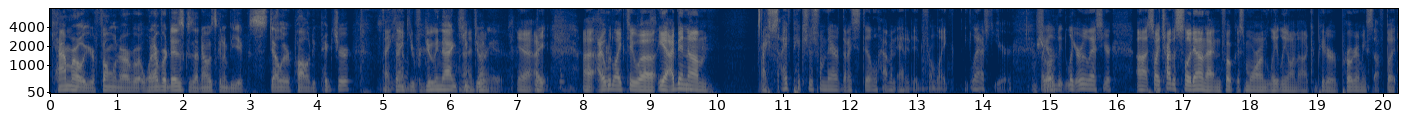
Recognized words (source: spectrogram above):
camera or your phone or whatever it is, because I know it's going to be a stellar quality picture. Thank Thank you for doing that and keep I try. doing it. Yeah, I uh, I would like to. Uh, yeah, I've been. Um, I, I have pictures from there that I still haven't edited from like last year. I'm sure. like, early, like early last year. Uh, so I tried to slow down that and focus more on lately on uh, computer programming stuff. But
